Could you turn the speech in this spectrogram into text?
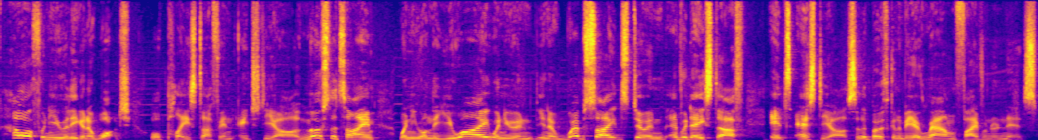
how often are you really going to watch or play stuff in HDR? Most of the time, when you're on the UI, when you're in you know, websites doing everyday stuff, it's SDR, so they're both going to be around 500 nits,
